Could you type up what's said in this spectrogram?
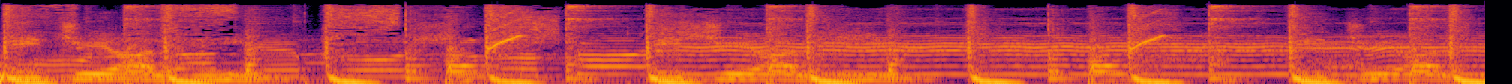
DJ Alvin. DJ Alvin. DJ Alvin.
